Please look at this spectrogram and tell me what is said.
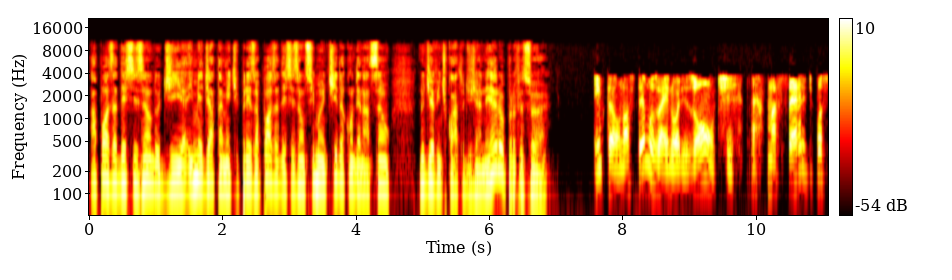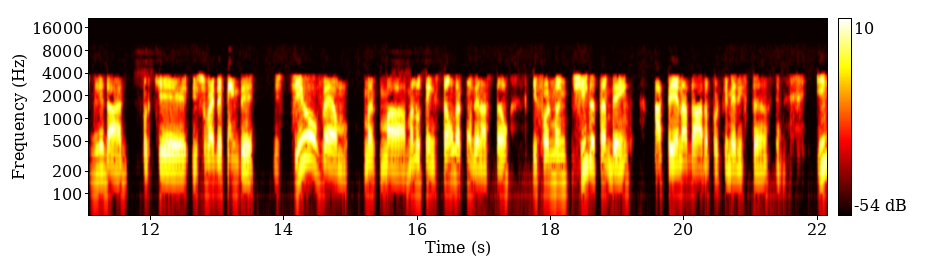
após a decisão do dia, imediatamente preso após a decisão de se mantida a condenação no dia 24 de janeiro, professor? Então, nós temos aí no horizonte né, uma série de possibilidades, porque isso vai depender de se houver uma manutenção da condenação e for mantida também a pena dada por primeira instância. E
